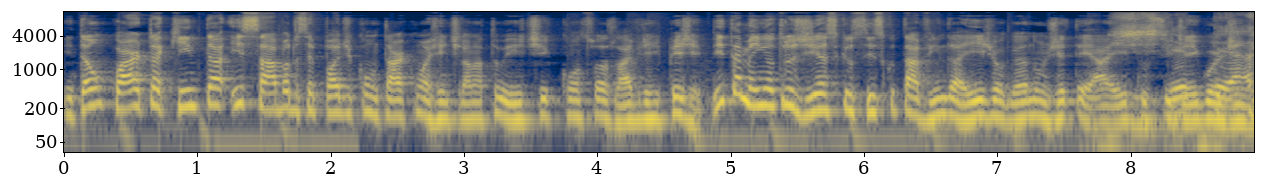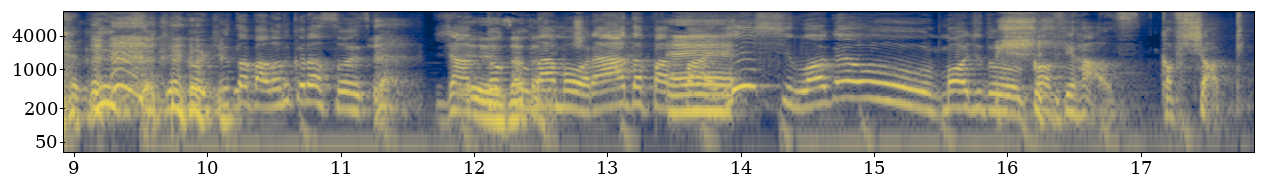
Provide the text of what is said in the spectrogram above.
Então, quarta, quinta e sábado você pode contar com a gente lá na Twitch com suas lives de RPG. E também outros dias que o Cisco tá vindo aí jogando um GTA aí com o CJ Gordinho. o CJ Gordinho tá balando corações, cara. Já tô Exatamente. com namorada, papai. É... Ixi, logo é o mod do Coffee House, Coffee Shop.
